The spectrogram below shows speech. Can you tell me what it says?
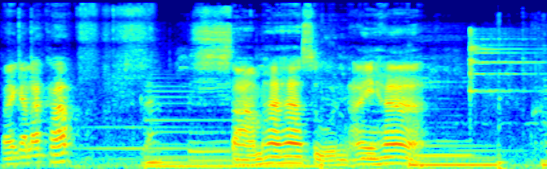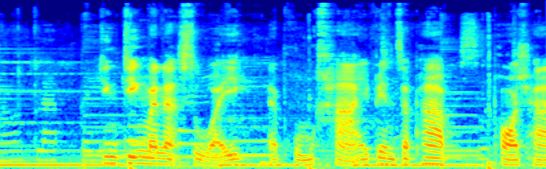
ไปกันแล้วครับ 3550 i5 จริง ๆ มันอะสวย แต่ผมขายเป็นสภาพพอใช้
